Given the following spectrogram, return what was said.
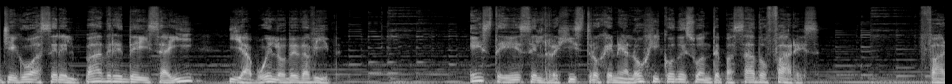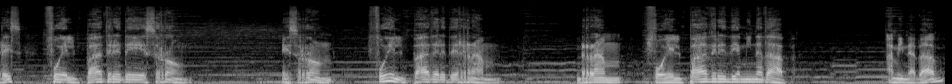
llegó a ser el padre de Isaí y abuelo de David. Este es el registro genealógico de su antepasado Fares. Fares fue el padre de Esrón. Esrón fue el padre de Ram. Ram fue el padre de Aminadab. Aminadab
